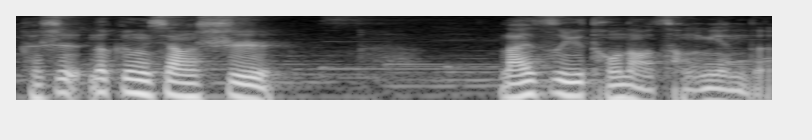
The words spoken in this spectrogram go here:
可是那更像是来自于头脑层面的。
